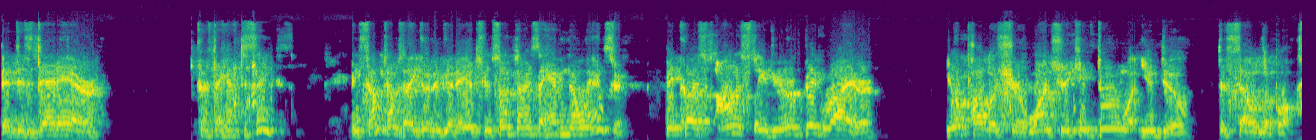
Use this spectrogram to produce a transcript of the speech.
that there's dead air because they have to think. And sometimes they get a good answer, and sometimes they have no answer. Because honestly, if you're a big writer, your publisher wants you to keep doing what you do to sell the books.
